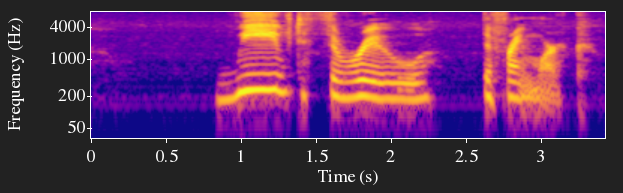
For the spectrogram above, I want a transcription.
weaved through the framework?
